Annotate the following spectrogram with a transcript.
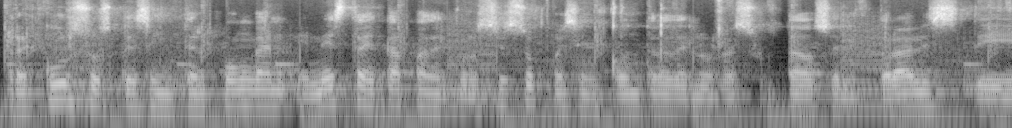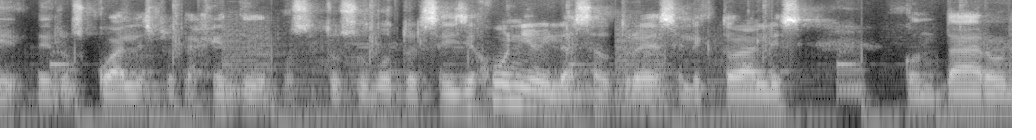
recursos que se interpongan en esta etapa del proceso, pues en contra de los resultados electorales de, los cuales pues, la gente depositó su voto el 6 de junio y las autoridades electorales contaron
